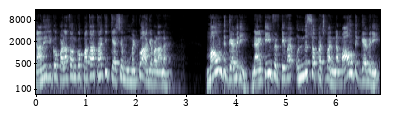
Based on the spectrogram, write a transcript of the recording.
गांधी जी को पढ़ा था, उनको पता था कि कैसे मूवमेंट को आगे बढ़ाना है। माउंट गैमरी 1955 1955 माउंट गैमरी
